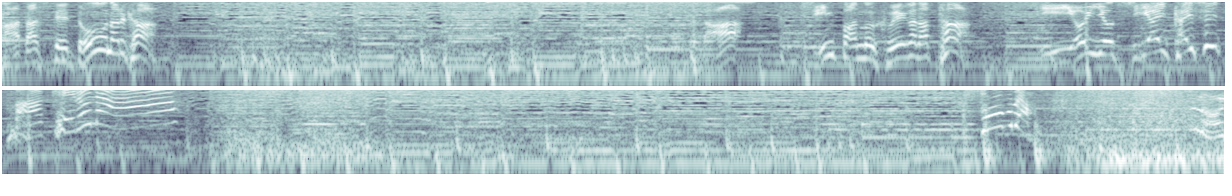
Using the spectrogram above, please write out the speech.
果たしてどうなるか。さあ審判の笛が鳴った。いよいよ試合開始。負けるな何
